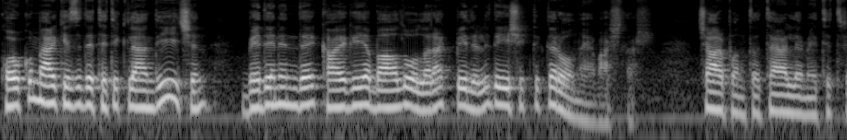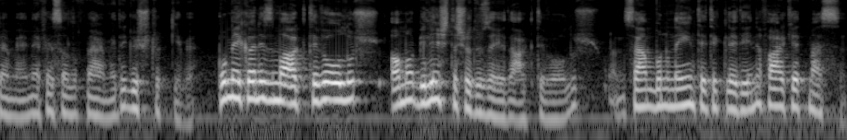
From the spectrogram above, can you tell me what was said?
Korku merkezi de tetiklendiği için bedeninde kaygıya bağlı olarak belirli değişiklikler olmaya başlar. Çarpıntı, terleme, titreme, nefes alıp vermede güçlük gibi. Bu mekanizma aktive olur ama bilinç dışı düzeyde aktive olur. Yani sen bunu neyin tetiklediğini fark etmezsin.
